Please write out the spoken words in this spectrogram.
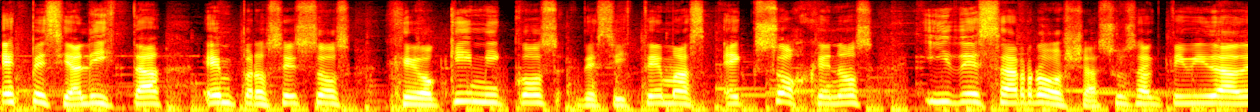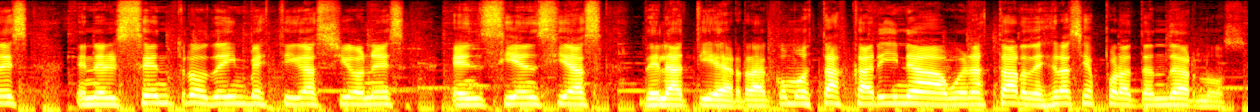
especialista en procesos geoquímicos de sistemas exógenos y desarrolla sus actividades en el Centro de Investigaciones en Ciencias de la Tierra. ¿Cómo estás, Karina? Buenas tardes, gracias por atendernos.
